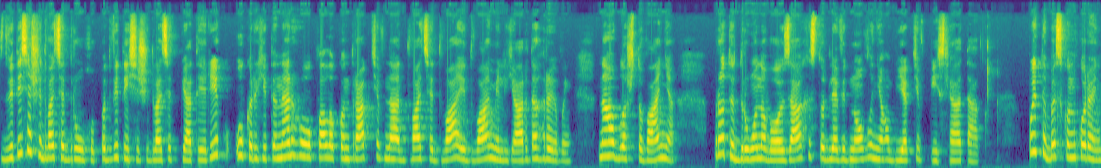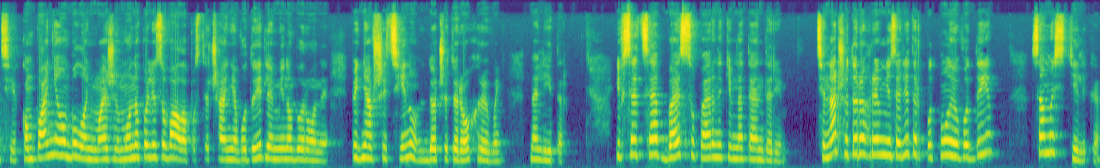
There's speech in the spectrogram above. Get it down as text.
З 2022 по 2025 рік Укргітенерго уклало контрактів на 22,2 мільярда гривень на облаштування протидронового захисту для відновлення об'єктів після атак. Пити без конкуренції. Компанія Оболонь майже монополізувала постачання води для Міноборони, піднявши ціну до 4 гривень на літр. І все це без суперників на тендері. Ціна 4 гривні за літр питної води саме стільки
